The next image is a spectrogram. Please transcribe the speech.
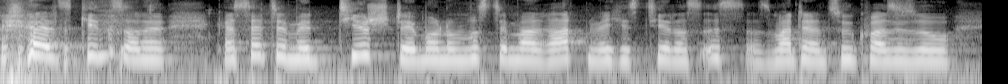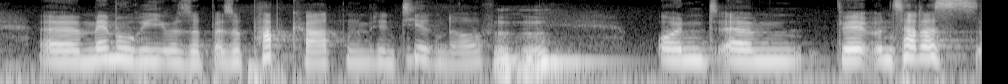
ich hatte als Kind so eine Kassette mit Tierstimmen und musste immer raten, welches Tier das ist. Also man hatte dazu quasi so äh, Memory, also, also Pappkarten mit den Tieren drauf. Mhm. Und ähm, wir, uns hat das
